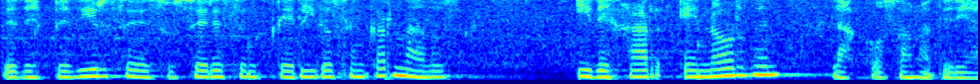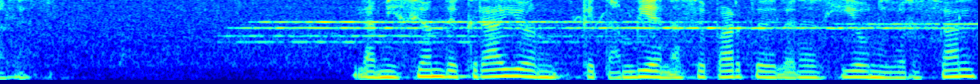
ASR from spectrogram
de despedirse de sus seres queridos encarnados y dejar en orden las cosas materiales. La misión de Crayon, que también hace parte de la energía universal,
